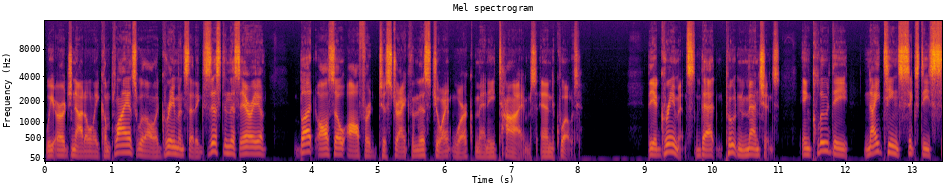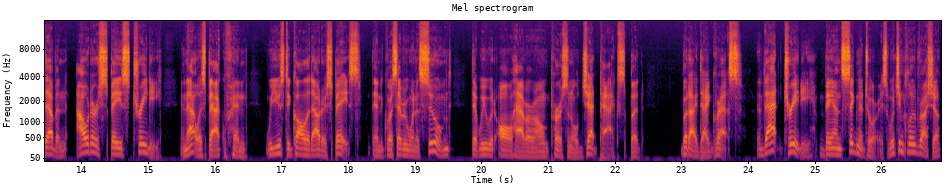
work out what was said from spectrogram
We urge not only compliance with all agreements that exist in this area, but also offered to strengthen this joint work many times. End quote. The agreements that Putin mentions include the 1967 Outer Space Treaty And that was back when we used to call it outer space. And of course, everyone assumed that we would all have our own personal jetpacks. But, but I digress. That treaty bans signatories, which include Russia,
